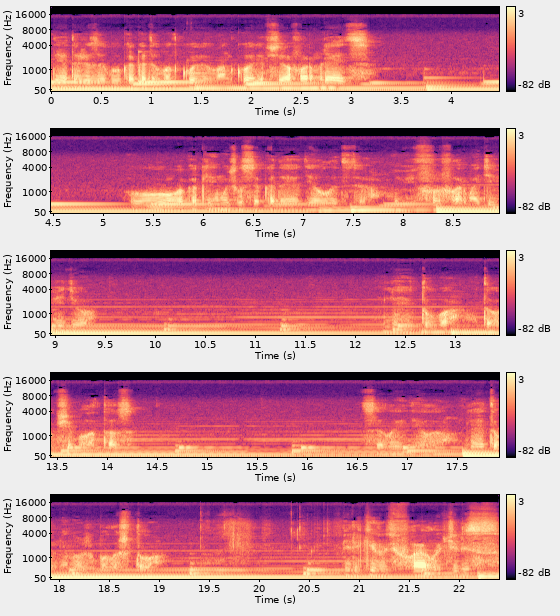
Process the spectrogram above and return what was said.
Да я даже забыл, как это в Анкоре, в Анкоре все оформляется. О, а как я мучился, когда я делал это в формате видео для ютуба. Это вообще была таз. Целое дело. Для этого мне нужно было что? Перекинуть файлы через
